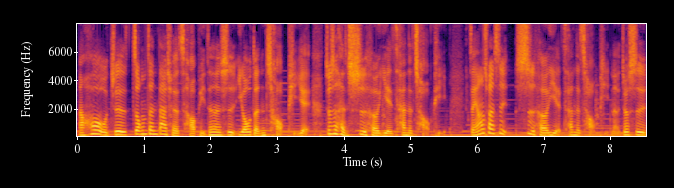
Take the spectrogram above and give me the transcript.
然后我觉得中正大学的草皮真的是优等草皮耶，就是。很适合野餐的草皮，怎样算是适合野餐的草皮呢？就是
